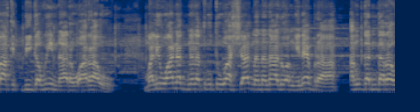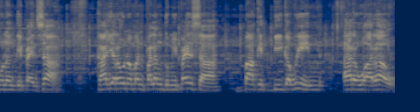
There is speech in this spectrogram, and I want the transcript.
bakit di gawin araw-araw? Maliwanag na natutuwa siya na nanalo ang Hinebra, ang ganda raw ng depensa. Kaya raw naman palang dumipensa, bakit di gawin araw-araw?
